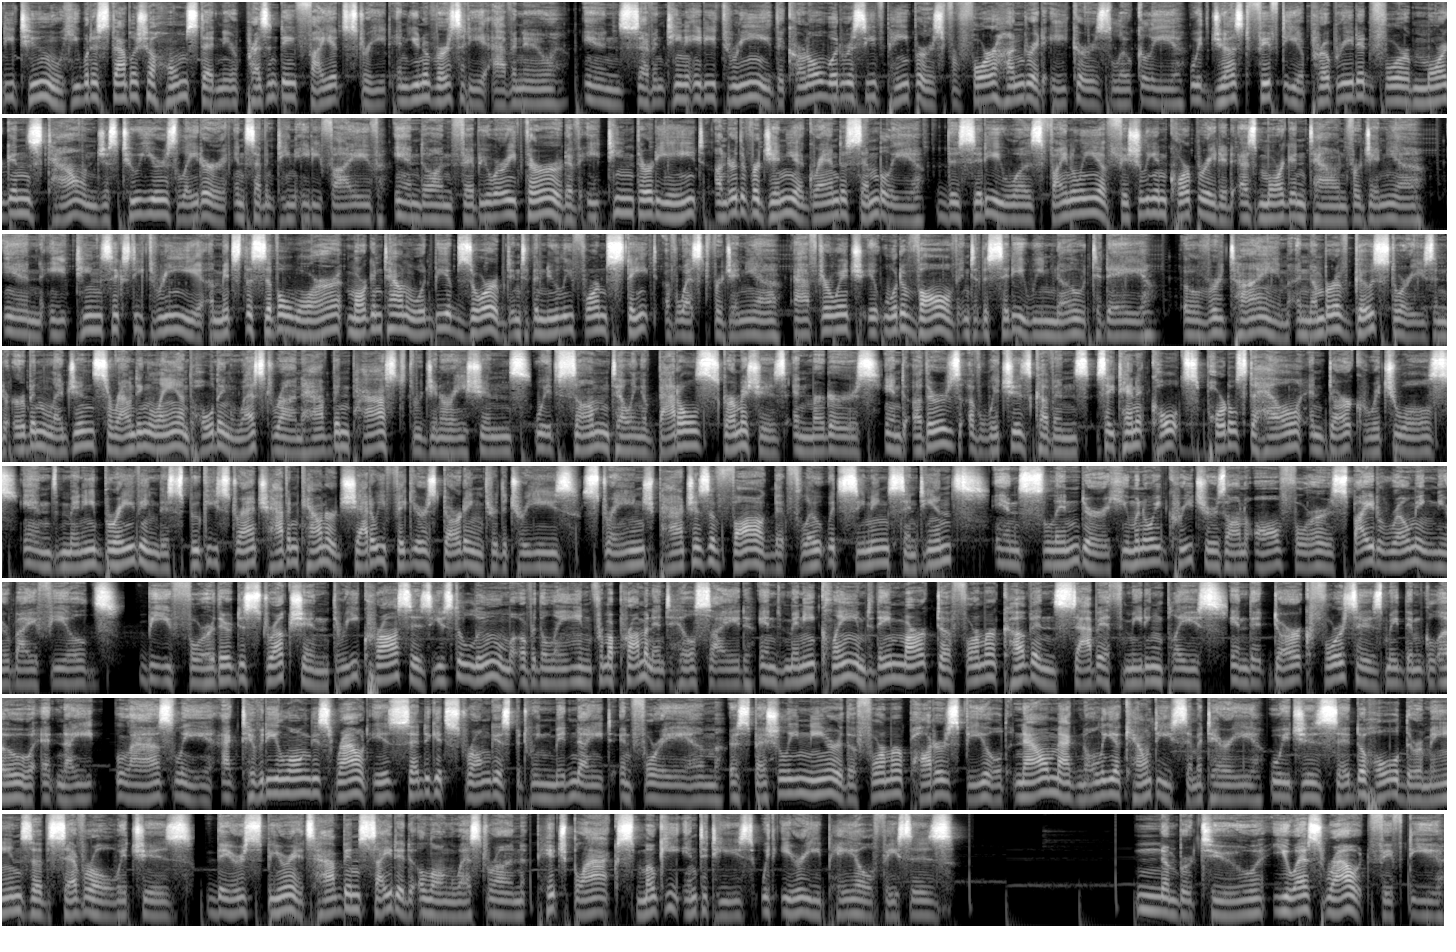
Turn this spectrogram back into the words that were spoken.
1772, he would establish a homestead near present-day Fayette Street and University Avenue. In 1783, the colonel would receive papers for 400 acres locally, with just 50 appropriated for Morgan's Town just two years later in 1785. And on February 3rd of 1838, under the Virginia Grand Assembly, the city was finally officially incorporated as Morgantown, Virginia. In 1863, amidst the Civil War, Morgantown would be absorbed into the newly formed state of West Virginia, after which it would evolve into the city we know today. Over time, a number of ghost stories and urban legends surrounding land holding West Run have been passed through generations, with some telling of battles, skirmishes, and murders, and others of witches' covens, satanic cults, portals to hell, and dark rituals. And many braving this spooky stretch have encountered shadowy figures darting through the trees, strange patches of fog that float with seeming sentience, and slender humanoid creatures on all fours spied roaming nearby fields. Before their destruction, three crosses used to loom over the lane from a prominent hillside, and many claimed they marked a former coven's Sabbath meeting place, and that dark forces made them glow at night. Lastly, activity along this route is said to get strongest between midnight and 4 a.m., especially near the former Potter's Field, now Monongalia County Cemetery, which is said to hold the remains of several witches. Their spirits have been sighted along West Run, pitch black, smoky entities with eerie, pale faces. Number 2. US Route 50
